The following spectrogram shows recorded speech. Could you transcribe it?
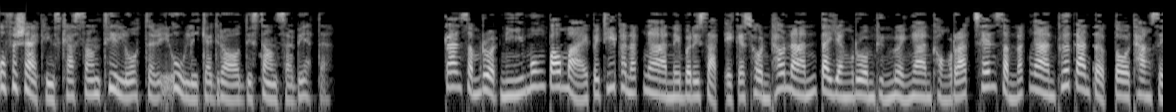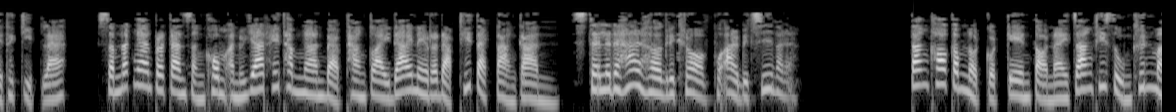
och Försäkringskassan tillåter i olika grad distansarbete. การสำรวจนี้มุ่งเป้าหมายไปที่พนักงานในบริษัทเอกชนเท่านั้น แต่ยังรวมถึงหน่วยงานของรัฐ เช่น สำนักงานเพื่อการเติบโตทางเศรษฐกิจและ สำนักงานประกันสังคมอนุญาตให้ทำงานแบบทางไกลได้ในระดับที่แตกต่างกัน Ställer det här högre krav på arbetsgivare? ตั้งข้อกำหนดกฎเกณฑ์ต่อนายจ้างที่สูงขึ้นไหม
